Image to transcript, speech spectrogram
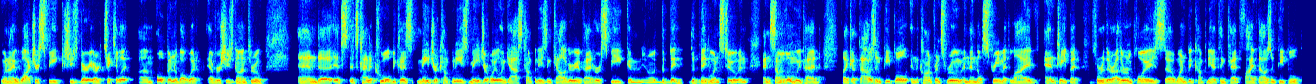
when I watch her speak. She's very articulate, um, open about whatever she's gone through. And uh, it's it's kind of cool because major companies, major oil and gas companies in Calgary have had her speak, and you know the big the big ones too. And and some of them we've had like a thousand people in the conference room, and then they'll stream it live and tape it for their other employees. Uh, one big company I think had five thousand people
